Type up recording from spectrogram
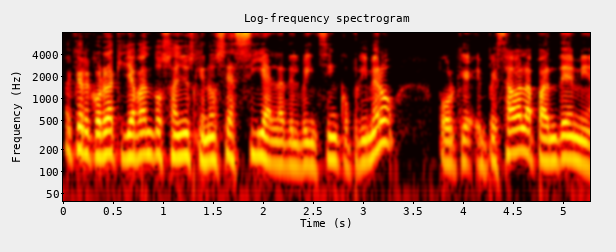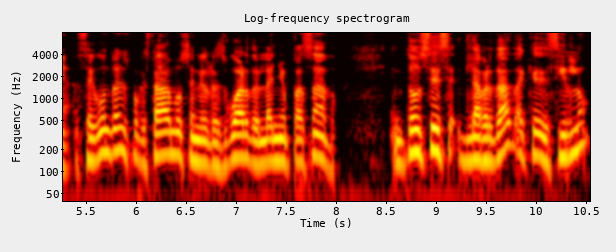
Hay que recordar que ya van dos años que no se hacía la del 25. Primero, porque empezaba la pandemia. Segundo año, porque estábamos en el resguardo el año pasado. Entonces, la verdad, hay que decirlo,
